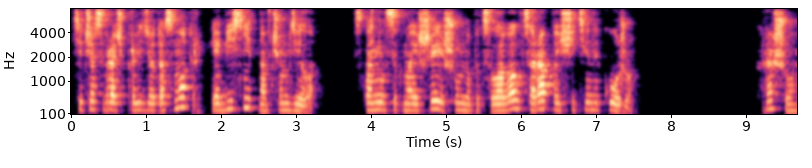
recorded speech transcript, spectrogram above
Сейчас врач проведет осмотр и объяснит нам, в чем дело». Склонился к моей шее, шумно поцеловал, царапая щетиной кожу. «Хорошо».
